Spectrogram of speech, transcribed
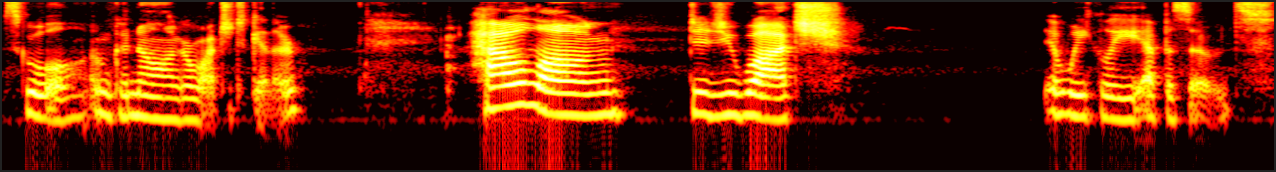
school and could no longer watch it together. How long did you watch a weekly episodes?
